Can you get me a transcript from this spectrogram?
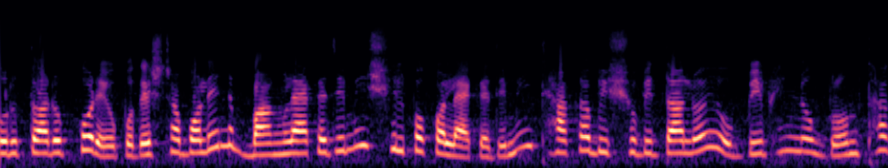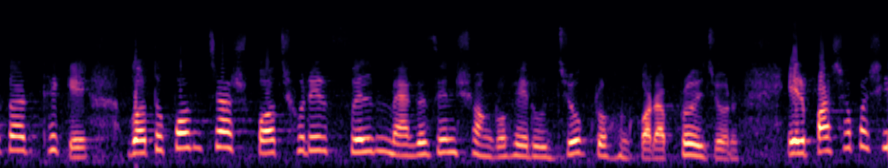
গুরুত্ব আরোপ করে উপদেষ্টা বলেন, বাংলা একাডেমি, শিল্পকলা একাডেমি, ঢাকা বিশ্ববিদ্যালয় ও বিভিন্ন গ্রন্থাগার থেকে গত পঞ্চাশ বছরের ফিল্ম ম্যাগাজিন সংগ্রহের উদ্যোগ গ্রহণ করা প্রয়োজন। এর পাশাপাশি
